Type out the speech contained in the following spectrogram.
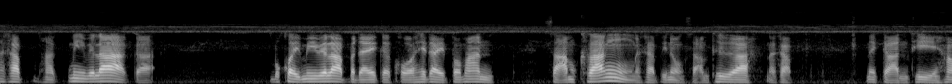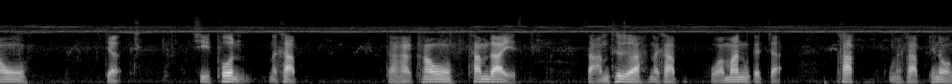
นะครับ หากมีเวลากะบ่ค่อยมีเวลาประใดก็ขอให้ได้ประมาณสามครั้งนะครับ พี่น้องสามเทือนะครับ ในการที่เฮาจะฉีดพ่นนะครับ ถ้าหากเขาทำได้สามเทือนะครับ หัวมันก็จะคักนะครับ พี่น้อง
